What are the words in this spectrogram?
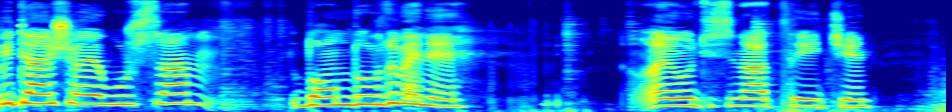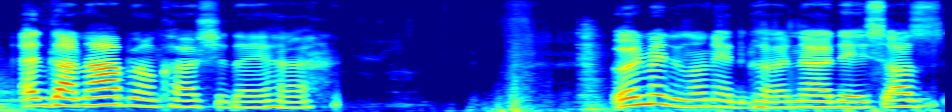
Bir tane şöyle vursam dondurdu beni. Ay ultisini attığı için. Edgar ne yapıyorsun karşıda ya? Ölmedi lan Edgar neredeyse az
